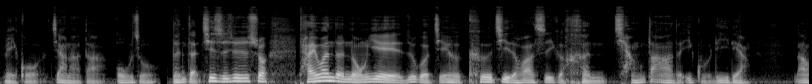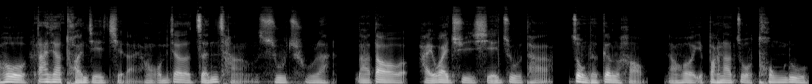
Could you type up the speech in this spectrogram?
美国、加拿大、欧洲等等，其实就是说，台湾的农业如果结合科技的话，是一个很强大的一股力量。然后大家团结起来，哈，我们叫做整场输出啦，拿到海外去协助它种得更好，然后也帮它做通路。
